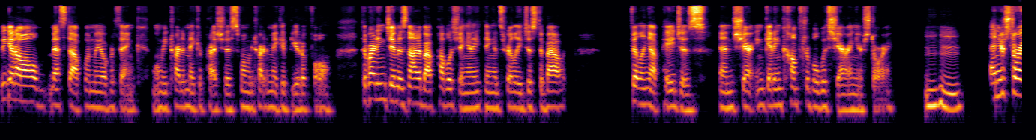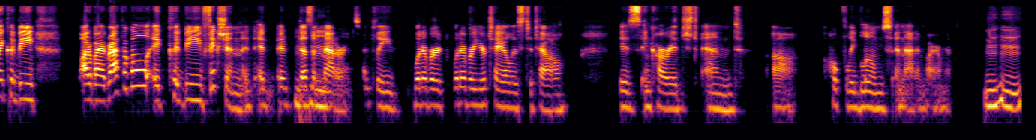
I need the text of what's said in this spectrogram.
we get all messed up when we overthink, when we try to make it precious, when we try to make it beautiful. The writing gym is not about publishing anything. It's really just about filling up pages and sharing, getting comfortable with sharing your story. mhm, And your story could be autobiographical, it could be fiction. It it, it doesn't Mhm. matter. It's simply whatever whatever your tale is to tell is encouraged and uh, hopefully blooms in that environment. mhm.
